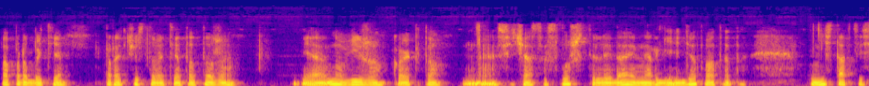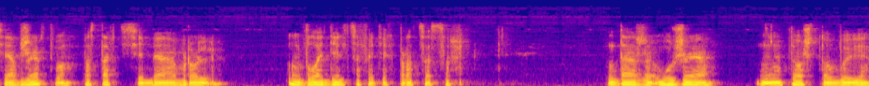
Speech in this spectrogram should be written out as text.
Попробуйте прочувствовать это тоже. Я, ну, вижу кое-кто сейчас из слушателей, да, энергия идет вот это. Не ставьте себя в жертву, поставьте себя в роль владельцев этих процессов. Даже уже то, что вы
